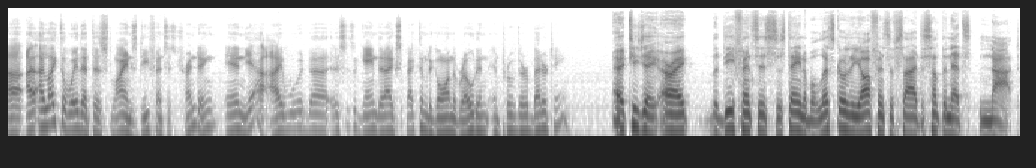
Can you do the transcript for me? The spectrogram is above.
Uh, I, I like the way that this Lions defense is trending, and yeah, I would. Uh, this is a game that I expect them to go on the road and, and prove they're a better team. All right, TJ. All right, the defense is sustainable. Let's go to the offensive side to something that's not.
